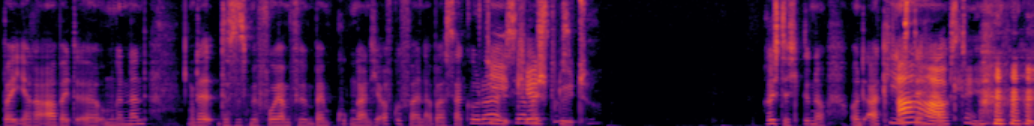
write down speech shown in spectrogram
bei ihrer Arbeit äh, umgenannt. Und da, das ist mir vorher Film, beim Gucken gar nicht aufgefallen. Aber Sakura Die ist ja? Kirschblüte. Richtig, genau. Und Aki ist der Ah, Herbst. okay.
